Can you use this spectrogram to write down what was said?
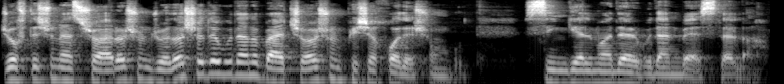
جفتشون از شوهراشون جدا شده بودن و بچه هاشون پیش خودشون بود. single مادر بودن به اصطلاح.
